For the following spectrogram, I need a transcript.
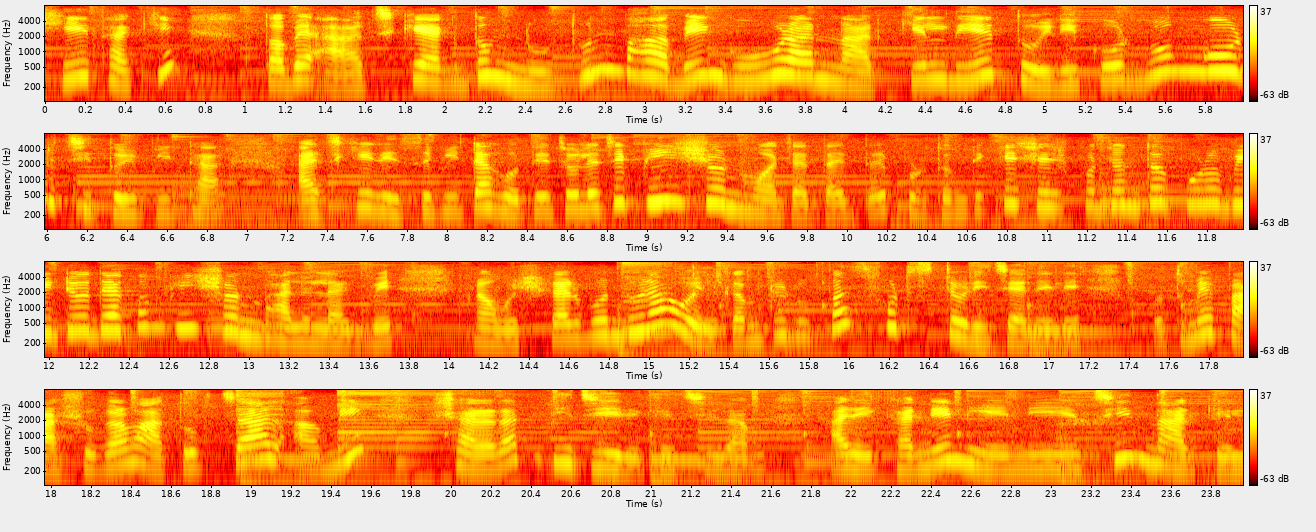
খেয়ে থাকি। তবে আজকে একদম নতুনভাবে গুড় আর নারকেল দিয়ে তৈরি করব গুড় চিতই পিঠা। আজকে রেসিপিটা হতে চলেছে ভীষণ মজাদার তাই প্রথম থেকে শেষ পর্যন্ত পুরো ভিডিও দেখো, ভীষণ ভালো লাগবে। নমস্কার বন্ধুরা welcome to Rupa's food story চ্যানেলে প্রথমে পাঁচশো গ্রাম আতপ চাল আমি সারা রাত ভিজিয়ে রেখেছিলাম। আর এখানে নিয়ে নিয়েছি নারকেল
